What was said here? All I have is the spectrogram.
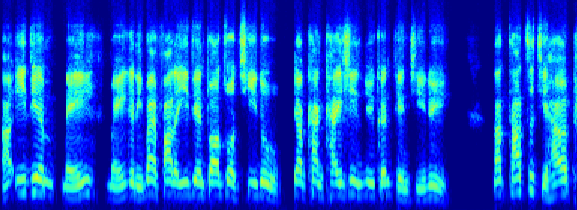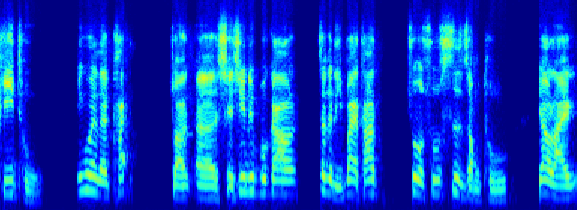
然后 EDM 每一每一个礼拜发的 EDM 都要做记录，要看开信率跟点击率。那他自己还要 P 图，因为呢，开转呃显信率不高。这个礼拜他做出四种图要来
